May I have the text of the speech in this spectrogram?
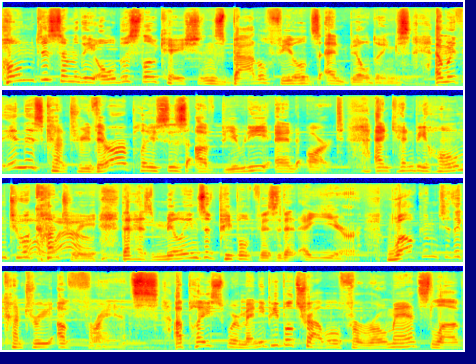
Home to some of the oldest locations, battlefields, and buildings. And within this country, there are places of beauty and art, and can be home to a Oh, country wow. that has millions of people visit it a year. Welcome to the country of France, a place where many people travel for romance, love,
